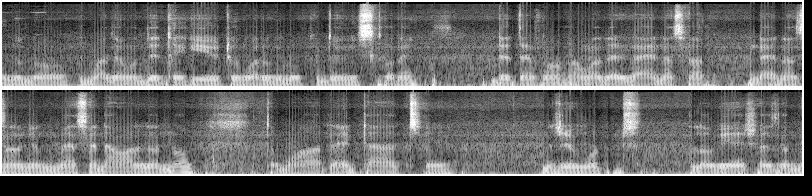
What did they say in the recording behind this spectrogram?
এগুলো মাঝে মধ্যে দেখি ইউটিউবারগুলো কিন্তু ইউজ করে। এটা দেখো, আমাদের ডাইনোসর। ডাইনোসর ম্যাচে নেওয়ার জন্য তোমার এটা হচ্ছে রিমোট লবি আসার জন্য।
